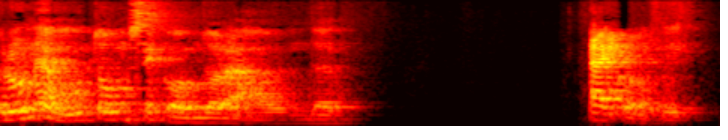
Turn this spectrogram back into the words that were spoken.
Rune ha avuto un secondo round. Eccolo qui.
